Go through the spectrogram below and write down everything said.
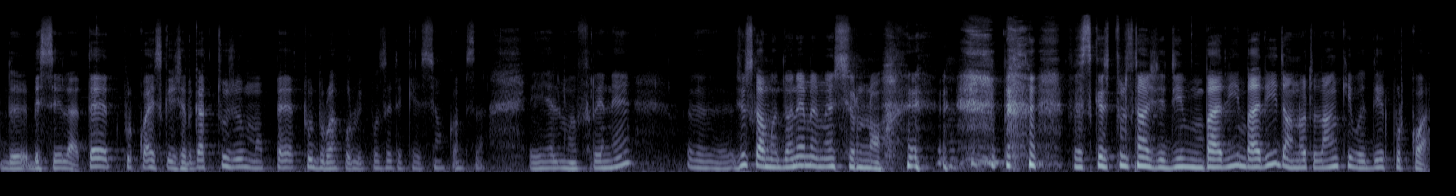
baisser la tête. Pourquoi est-ce que je regarde toujours mon père tout droit pour lui poser des questions comme ça? Et elle me freinait. Euh, jusqu'à me donner même un surnom. Parce que tout le temps, je dis Mbari, Mbari dans notre langue qui veut dire pourquoi.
